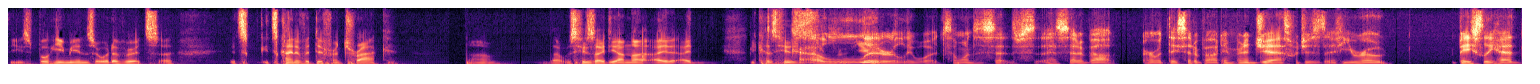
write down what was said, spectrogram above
these bohemians or whatever. It's a, it's it's kind of a different track. Um, that was his idea. I'm not. I. I because his kind of literally what someone said, has said about, or what they said about Infinite Jest, which is that he wrote, basically had,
